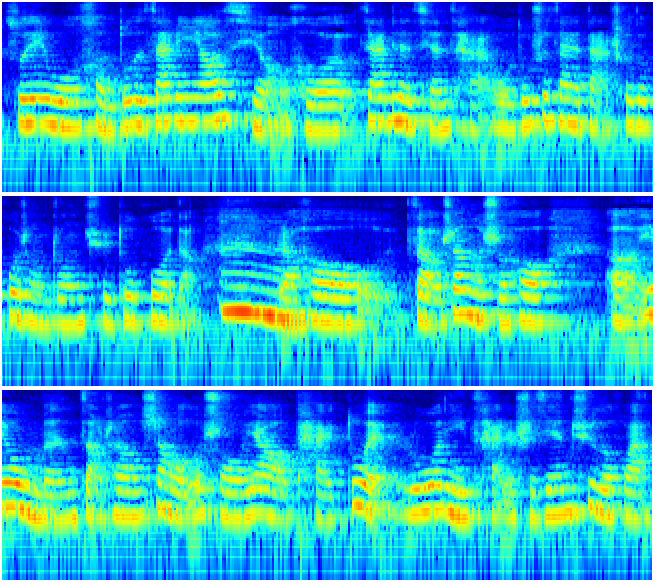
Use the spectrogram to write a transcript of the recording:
所以我很多的嘉宾邀请和嘉宾的钱财，我都是在打车的过程中去度过的，嗯，然后早上的时候。呃，因为我们早上上楼的时候要排队，如果你踩着时间去的话，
